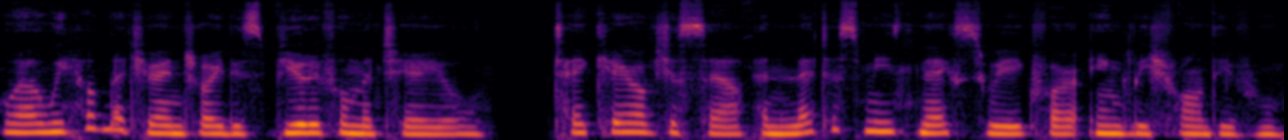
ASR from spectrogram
Well, we hope that you enjoy this beautiful material. Take care of yourself and let us meet next week for our English rendezvous.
